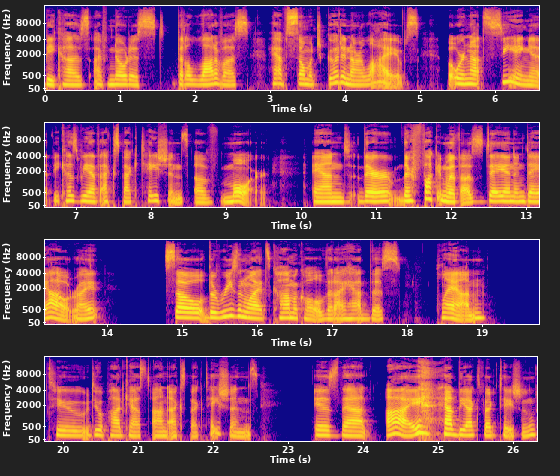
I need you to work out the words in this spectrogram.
because I've noticed that a lot of us have so much good in our lives, but we're not seeing it because we have expectations of more. And they're they're fucking with us day in and day out, right? So the reason why it's comical that I had this plan to do a podcast on expectations is that I had the expectation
